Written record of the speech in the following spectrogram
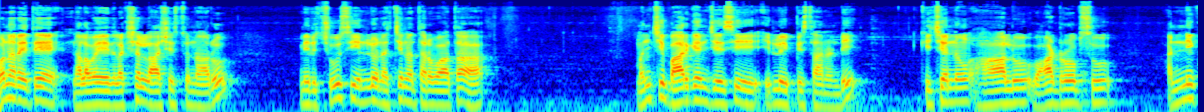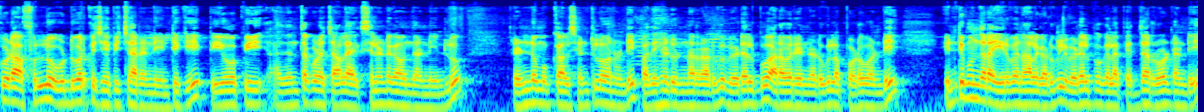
ఓనర్ అయితే నలభై ఐదు లక్షలు ఆశిస్తున్నారు. మీరు చూసి ఇండ్లు నచ్చిన తర్వాత మంచి బార్గెన్ చేసి ఇల్లు ఇప్పిస్తానండి. కిచెన్ హాలు వార్డ్రోబ్స్ అన్నీ కూడా ఫుల్ వుడ్ వర్క్ చేపించారండి ఇంటికి. పిఓపి అదంతా కూడా చాలా ఎక్సలెంట్గా ఉందండి ఇండ్లు. రెండు ముక్కాలు సెంటులోనండి పదిహేడున్నర అడుగు వెడల్పు అరవై రెండు అడుగుల పొడవు అండి ఇంటి ముందర ఇరవై నాలుగు అడుగులు వెడల్పు గల పెద్ద రోడ్ అండి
